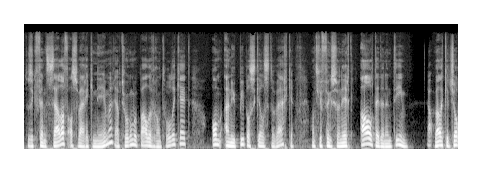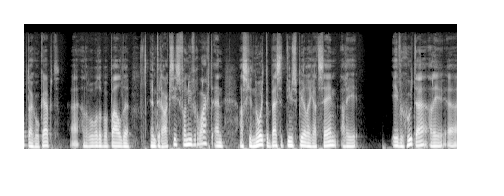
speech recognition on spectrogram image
Dus ik vind zelf als werknemer, heb je ook een bepaalde verantwoordelijkheid om aan je people skills te werken. Want je functioneert altijd in een team. Ja. Welke job dat je ook hebt. Hè? En er worden bepaalde interacties van u verwacht. En als je nooit de beste teamspeler gaat zijn, allee, even goed, hè? Allee, uh,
